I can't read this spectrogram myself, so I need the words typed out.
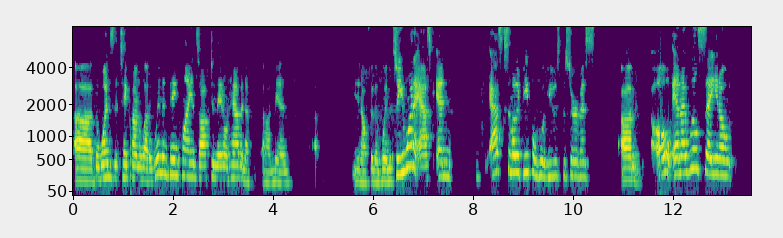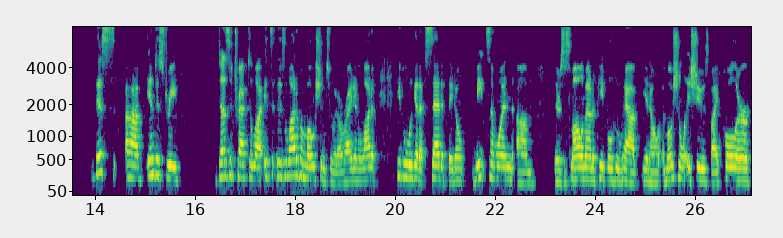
Uh, the ones that take on a lot of women paying clients, often they don't have enough uh, men, you know, for the women. So you want to ask and ask some other people who have used the service. Um, oh, and I will say, you know, this uh, industry does attract a lot. It's there's a lot of emotion to it, all right, and a lot of people will get upset if they don't meet someone. Um, there's a small amount of people who have, you know, emotional issues, bipolar,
